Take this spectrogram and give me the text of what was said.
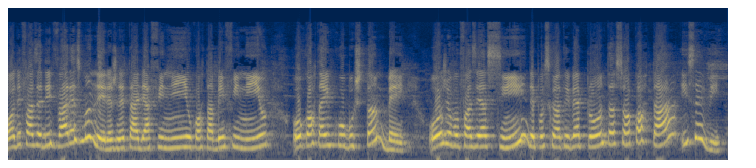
Pode fazer de várias maneiras, né? Talhar fininho, cortar bem fininho ou cortar em cubos também. Hoje eu vou fazer assim, depois que ela estiver pronta, só cortar e servir.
